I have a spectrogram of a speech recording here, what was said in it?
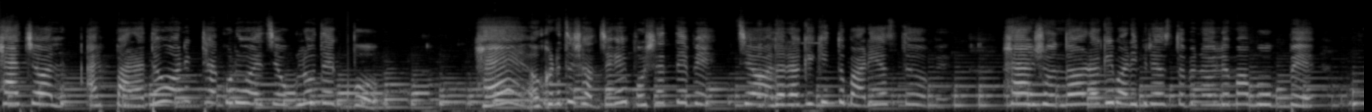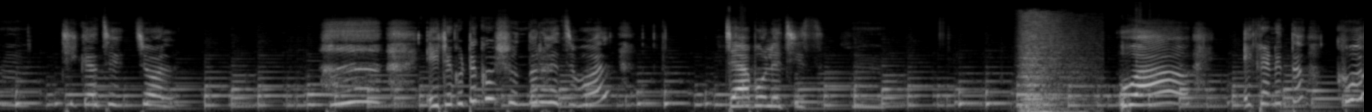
হ্যাঁ চল আর পাড়াতেও অনেক ঠাকুর হয়েছে ওগুলোও দেখব। হ্যাঁ ওখানে তো সব জায়গায় প্রসাদ দেবে। যে তার আগে কিন্তু বাড়ি আসতে হবে। হ্যাঁ সন্ধ্যা হওয়ার আগে বাড়ি ফিরে আসতে হবে নইলে মা বকবে। হুম, ঠিক আছে চল। হ্যাঁ এই ঠাকুরটা খুব সুন্দর হয়েছে বল? যা বলেছিস। ওয়াও, এখানে তো খুব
